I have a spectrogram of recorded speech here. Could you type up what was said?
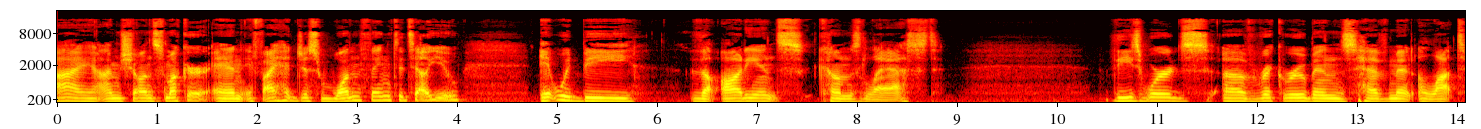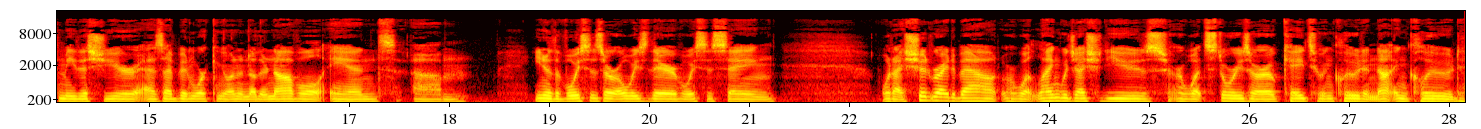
Hi, I'm Shawn Smucker, and if I had just one thing to tell you, it would be the audience comes last. These words of Rick Rubin's have meant a lot to me this year as I've been working on another novel, and um, you know, the voices are always there voices saying what I should write about, or what language I should use, or what stories are okay to include and not include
